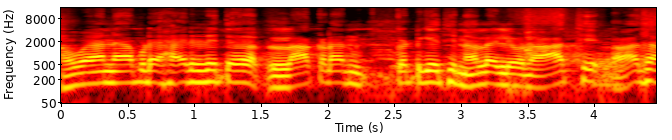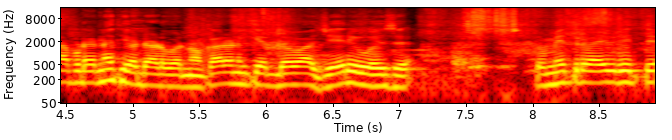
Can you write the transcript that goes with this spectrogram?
હવે આને આપણે સારી રીતે લાકડા કટકેથી હલાવી લેવાના. હાથે, હાથ આપણે નથી અડાડવાનો, કારણ કે દવા ઝેરી હોય છે. તો મિત્રો, આવી રીતે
